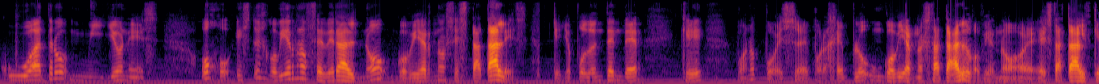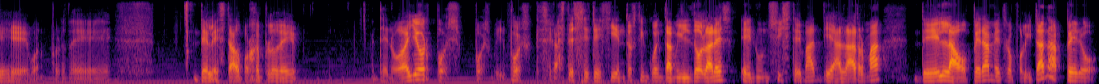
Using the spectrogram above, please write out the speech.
4 millones. Ojo, esto es gobierno federal, no gobiernos estatales, que yo puedo entender que, bueno, pues, eh, por ejemplo, un gobierno estatal, gobierno estatal que, bueno, pues de, del estado, por ejemplo, de, de Nueva York, pues, pues, pues que se gaste 750 mil dólares en un sistema de alarma de la ópera metropolitana. Pero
